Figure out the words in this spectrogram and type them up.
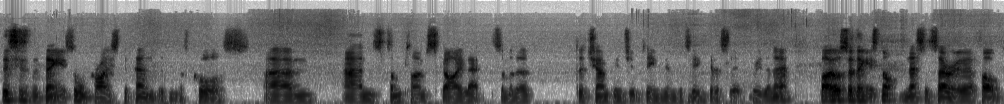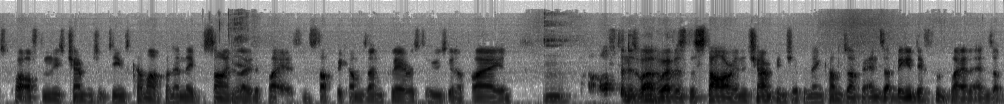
This is the thing; it's all price dependent, of course, um, and sometimes Sky let some of the the championship teams in particular mm. slip through the net. But I also think it's not necessarily their fault. Quite often these championship teams come up and then they sign yeah. a load of players and stuff becomes unclear as to who's going to play. And mm. often as well, whoever's the star in the championship and then comes up, it ends up being a different player that ends up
